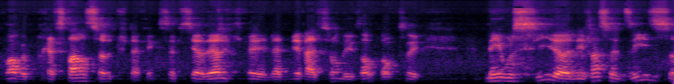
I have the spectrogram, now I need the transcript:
avoir une prestance tout à fait exceptionnelle qui fait l'admiration des autres. Donc, mais aussi, les gens se disent,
